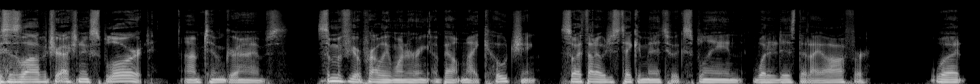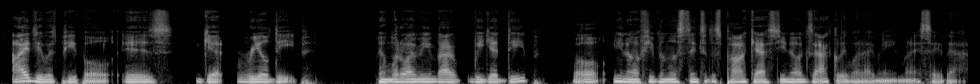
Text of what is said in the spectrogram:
This is Law of Attraction Explored. I'm Tim Grimes. Some of you are probably wondering about my coaching, so I thought I would just take a minute to explain what it is that I offer. What I do with people is get real deep. And what do I mean by we get deep? Well, you know, if you've been listening to this podcast, you know exactly what I mean when I say that.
